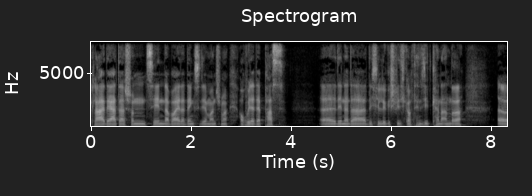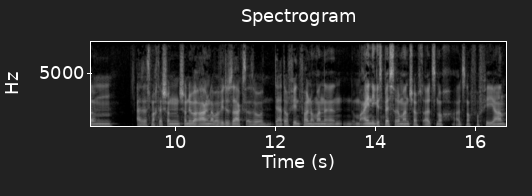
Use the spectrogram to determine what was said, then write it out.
klar, der hat da schon Szenen dabei, da denkst du dir manchmal, auch wieder der Pass, äh, den er da durch die Lücke spielt, ich glaube, den sieht kein anderer. Ähm, also das macht er schon, schon überragend, aber wie du sagst, also der hat auf jeden Fall nochmal eine um einiges bessere Mannschaft als noch, als noch vor vier Jahren.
